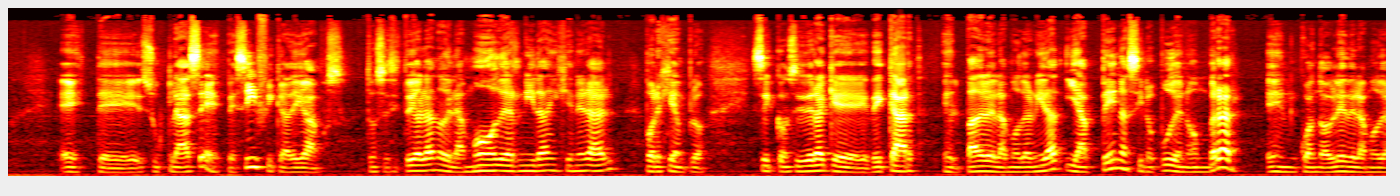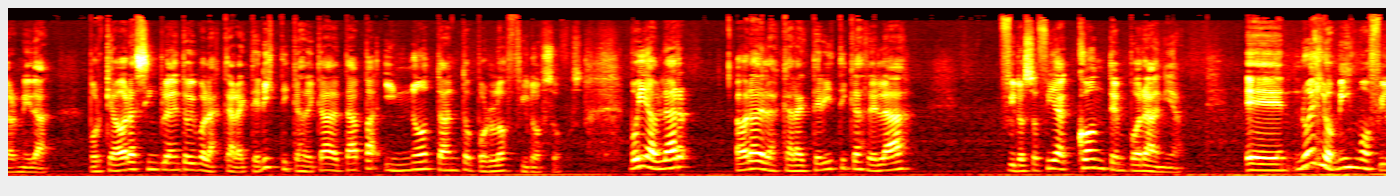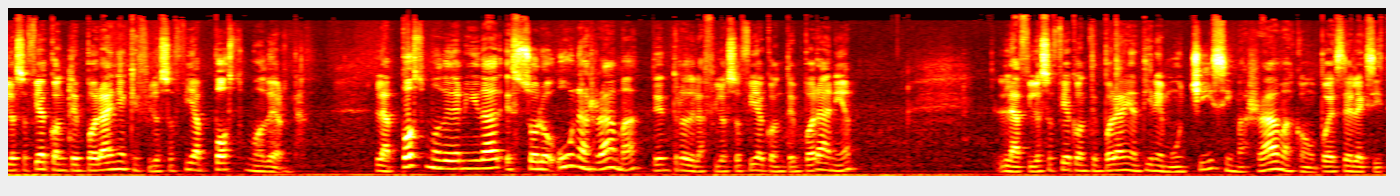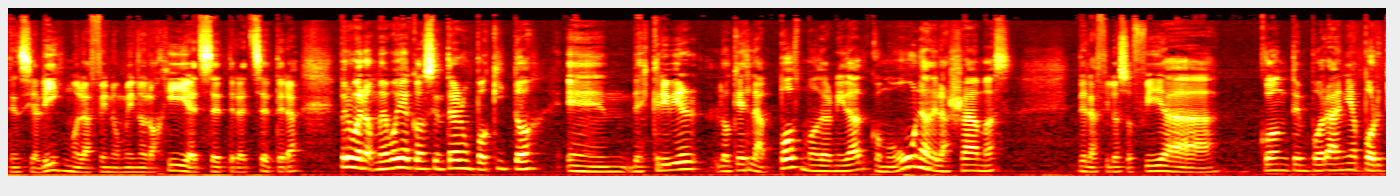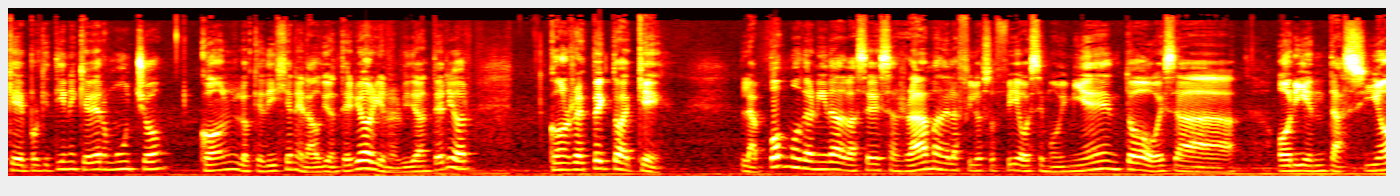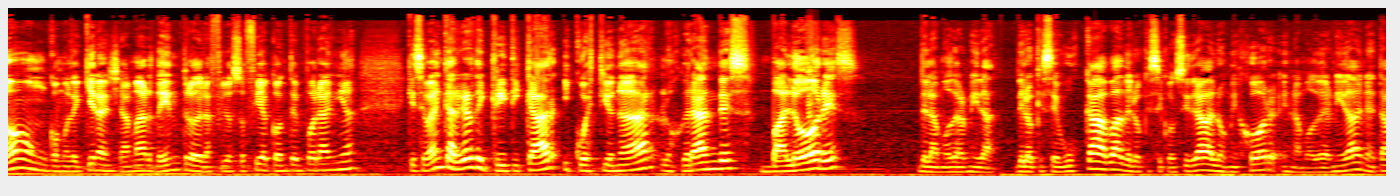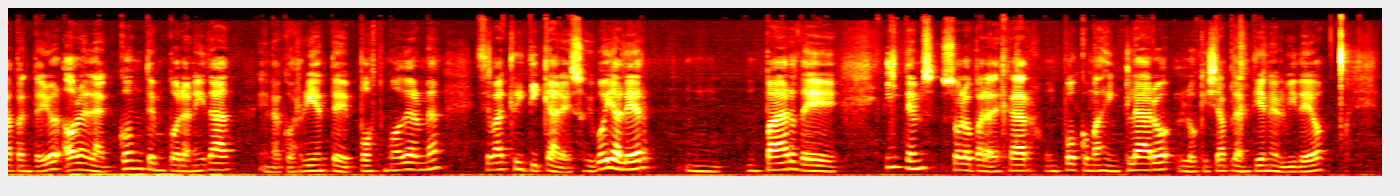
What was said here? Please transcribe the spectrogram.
este, su clase específica, digamos. Entonces, si estoy hablando de la modernidad en general, por ejemplo, se considera que Descartes es el padre de la modernidad y apenas si lo pude nombrar en cuando hablé de la modernidad. Porque ahora simplemente voy por las características de cada etapa y no tanto por los filósofos. Voy a hablar ahora de las características de la filosofía contemporánea. Eh, no es lo mismo filosofía contemporánea que filosofía postmoderna. La postmodernidad es solo una rama dentro de la filosofía contemporánea la filosofía contemporánea tiene muchísimas ramas, como puede ser el existencialismo, la fenomenología, etcétera, etcétera. Pero bueno, me voy a concentrar un poquito en describir lo que es la postmodernidad como una de las ramas de la filosofía contemporánea. ¿Por qué? Porque tiene que ver mucho con lo que dije en el audio anterior y en el video anterior. Con respecto a que la posmodernidad va a ser esa rama de la filosofía o ese movimiento o esa orientación, como le quieran llamar, dentro de la filosofía contemporánea, que se va a encargar de criticar y cuestionar los grandes valores de la modernidad, de lo que se buscaba, de lo que se consideraba lo mejor en la modernidad, en la etapa anterior, ahora en la contemporaneidad, en la corriente postmoderna, se va a criticar eso. Y voy a leer un, par de ítems solo para dejar un poco más en claro lo que ya planteé en el video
